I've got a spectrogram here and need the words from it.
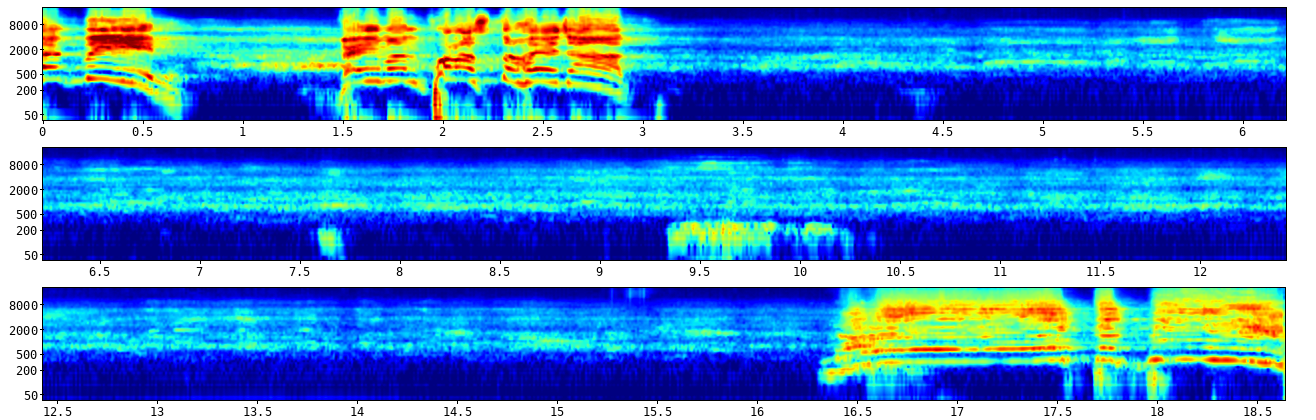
তাকবীর। বেঈমান পরাস্ত হয়ে যাক। নারায়ণ তাকবীর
